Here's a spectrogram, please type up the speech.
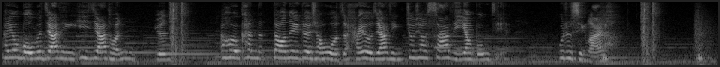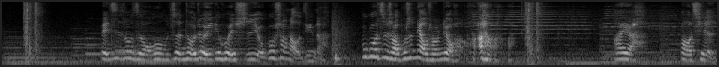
还有某个家庭一家团圆，然后又看到那对小伙子还有家庭就像沙子一样崩解，我就醒来了。每次做这种梦，枕头就一定会湿，有够伤脑筋的。不过至少不是尿床就好。哈哈。哎呀，抱歉，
